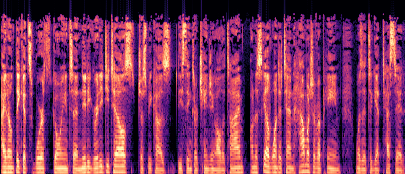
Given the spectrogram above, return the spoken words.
I don't think it's worth going into nitty gritty details just because these things are changing all the time. On a scale of one to ten, how much of a pain was it to get tested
